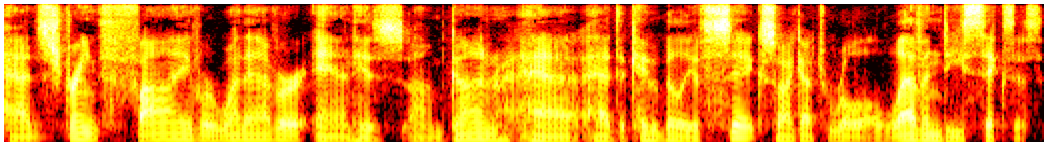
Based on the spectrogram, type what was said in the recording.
had strength five or whatever, and his um, gun ha- had the capability of six. So I got to roll 11 D6s.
